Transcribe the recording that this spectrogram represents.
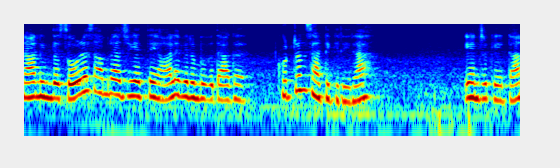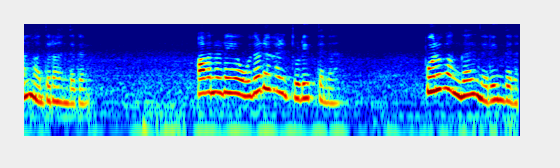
நான் இந்த சோழ சாம்ராஜ்யத்தை ஆள விரும்புவதாக குற்றம் சாட்டுகிறீரா? என்று கேட்டான் மதுராந்தகன். அவனுடைய உதடுகள் துடித்தன. புருவங்கள் நெறிந்தன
